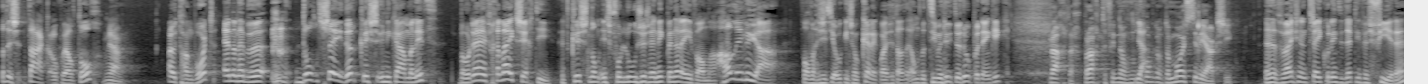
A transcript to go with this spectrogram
Dat is een taak ook wel, toch? ja. uithangbord. En dan hebben we Don Seder, ChristenUnie-Kamerlid. Baudet heeft gelijk, zegt hij. Het christendom is voor losers en ik ben er één van. Halleluja! Volgens mij zit hij ook in zo'n kerk waar ze dat om de 10 minuten roepen, denk ik. Prachtig, prachtig. Vind ik nog, Ja. nog de mooiste reactie. En dan verwijs je naar 2 Korinthe 13 vers 4, hè?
